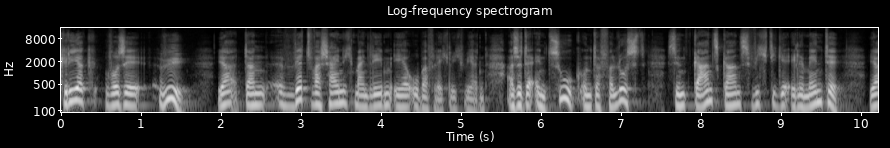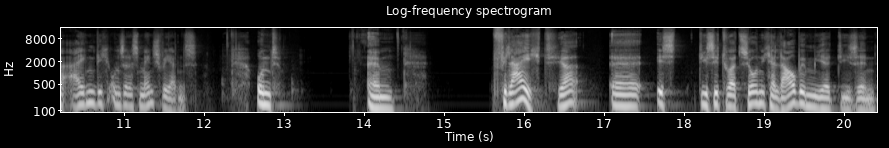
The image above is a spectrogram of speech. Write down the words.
krieg, wo sie will, ja, dann wird wahrscheinlich mein Leben eher oberflächlich werden. Also der Entzug und der Verlust sind ganz, ganz wichtige Elemente, ja, eigentlich unseres Menschwerdens. Und ähm, vielleicht ja, äh, ist die Situation, ich erlaube mir diesen,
